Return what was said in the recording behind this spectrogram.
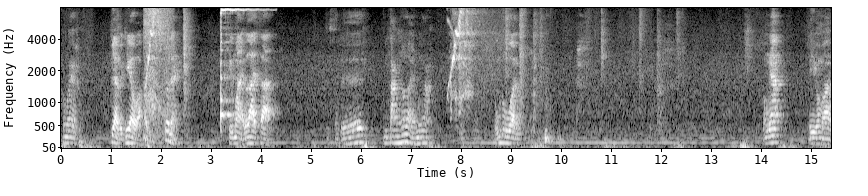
ทำไมอะพี่อยากไปเที่ยวอะเที่ยวไหนเชียงใหม่เวลาสัตว์สัตว์เอ้ยมีตังค์เท่าไหร่มึงอะผมทวนตรงเนี้ย มีประมาณ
